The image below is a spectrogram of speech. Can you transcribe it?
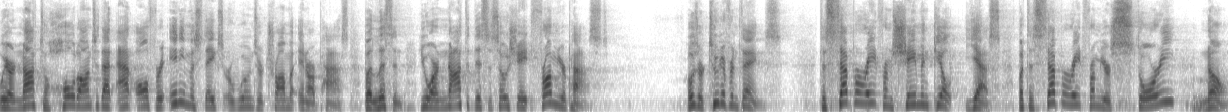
We are not to hold on to that at all for any mistakes or wounds or trauma in our past. But listen, you are not to disassociate from your past. Those are two different things. To separate from shame and guilt, yes. But to separate from your story, no.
